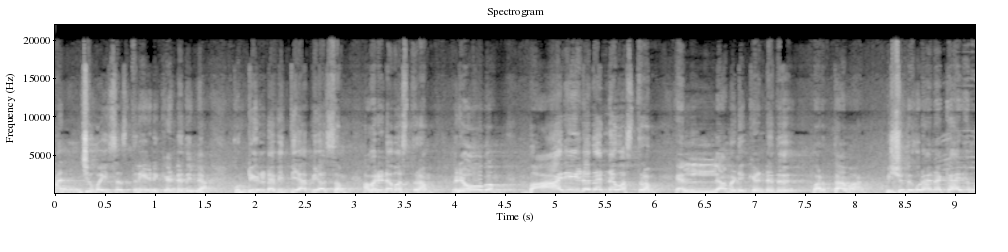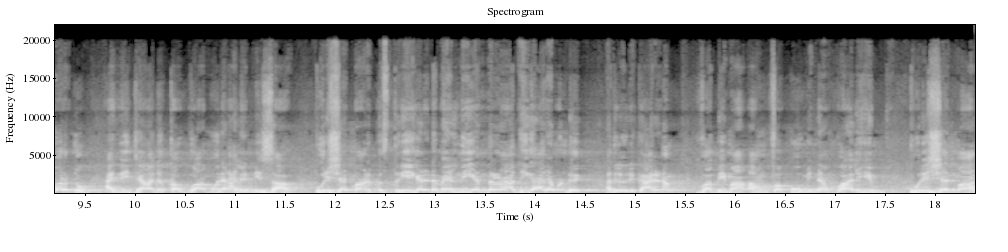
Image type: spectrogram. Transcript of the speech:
അഞ്ചു പൈസ സ്ത്രീ എടുക്കേണ്ടതില്ല. കുട്ടികളുടെ വിദ്യാഭ്യാസം അവരുടെ വസ്ത്രം രോഗം ഭാര്യയുടെ തന്നെ വസ്ത്രം എല്ലാം എടുക്കേണ്ടത് ഭർത്താവാണ്. വിശുദ്ധ ഖുറാൻ കാര്യം പറഞ്ഞു. അരിജാലു ഖവ്വാമൂന അലൻ നിസാ. പുരുഷന്മാർക്ക് സ്ത്രീകളുടെ മേൽ നിയന്ത്രണാധികാരമുണ്ട്. അതിലൊരു കാരണം പുരുഷന്മാർ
